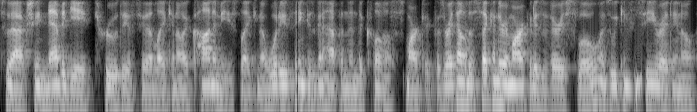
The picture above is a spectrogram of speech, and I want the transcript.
to actually navigate through this, uh, like you know, economies. Like you know, what do you think is going to happen in the closest market? Because right now the secondary market is very slow, as we can see, right? You know.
